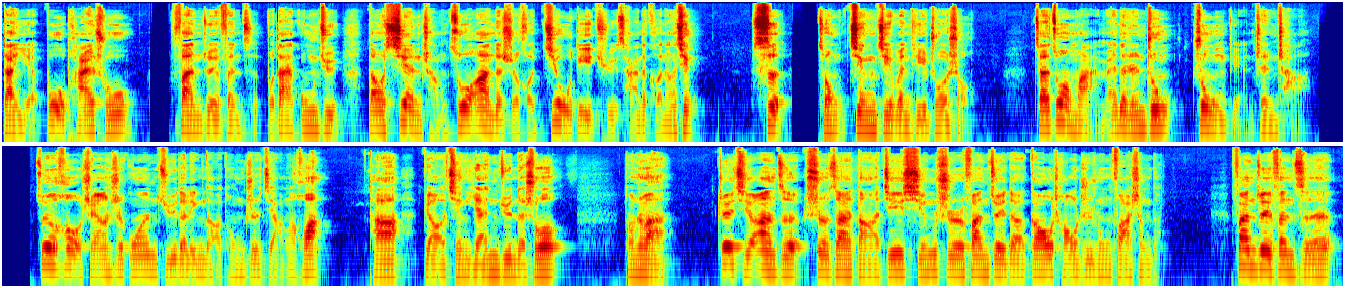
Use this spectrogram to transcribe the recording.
但也不排除犯罪分子不带工具到现场作案的时候就地取材的可能性。四，从经济问题着手，在做买卖的人中重点侦查。最后，沈阳市公安局的领导同志讲了话，他表情严峻地说：“同志们，这起案子是在打击刑事犯罪的高潮之中发生的，犯罪分子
